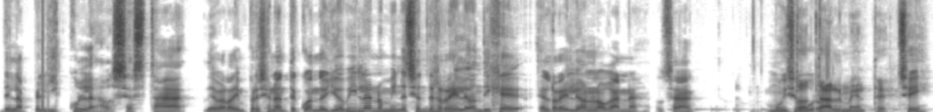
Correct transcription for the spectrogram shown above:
la película. O sea, está de verdad impresionante. Cuando yo vi la nominación del Rey León dije, el Rey León lo gana. O sea, muy seguro. Totalmente. Sí.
